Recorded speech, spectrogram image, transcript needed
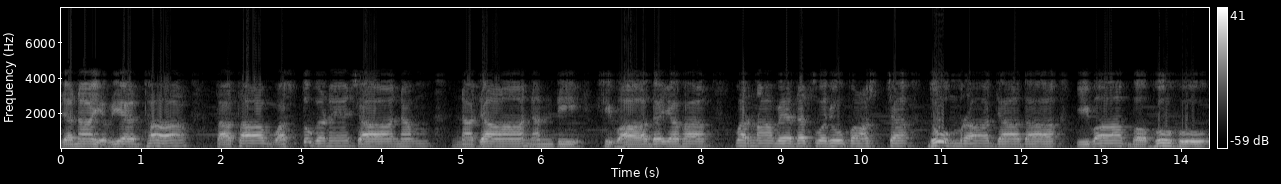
जनैर्यथा तथा वस्तुगणेशानं न जानन्ति शिवादयः। वर्णावेदस्वरूपाश्च धूम्राजादा इवा बभुः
